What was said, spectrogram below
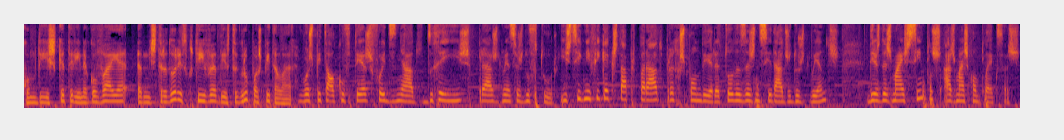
como diz Catarina Gouveia, administradora executiva deste grupo hospitalar. O Hospital Cufetejo foi desenhado de raiz para as doenças do futuro. Isto significa que está preparado para responder a todas as necessidades dos doentes, desde as mais simples às mais complexas.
